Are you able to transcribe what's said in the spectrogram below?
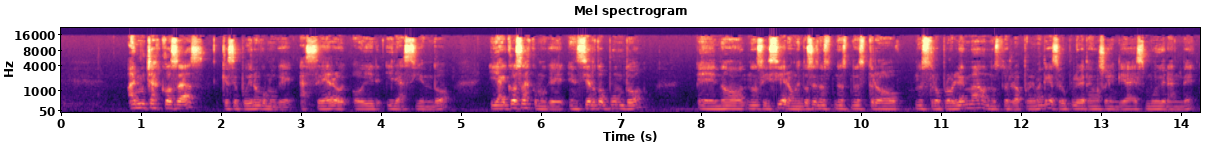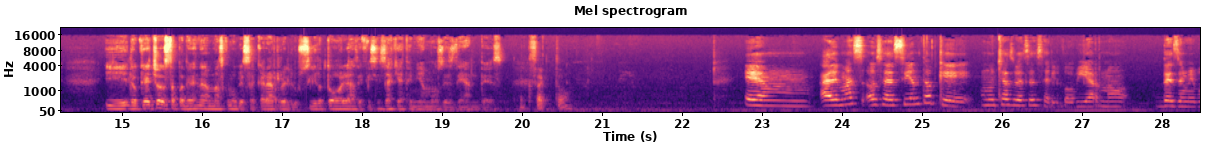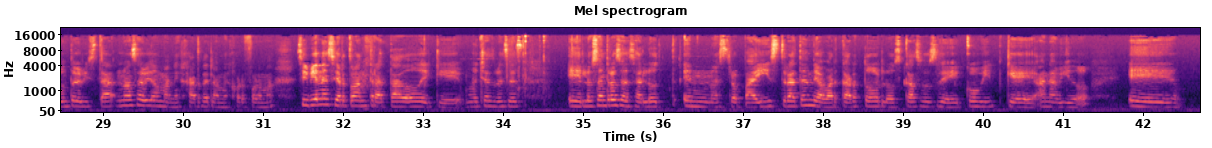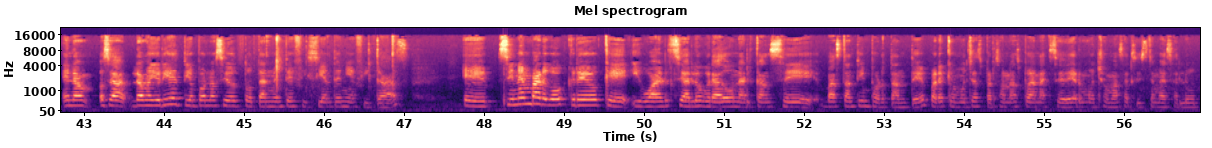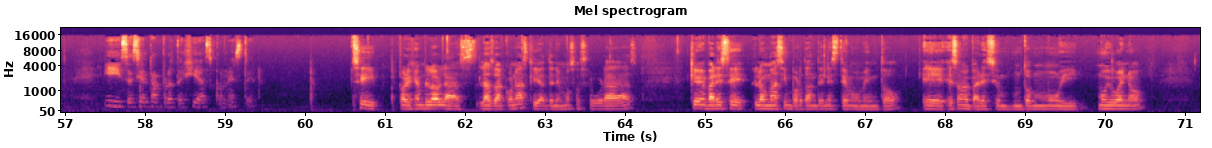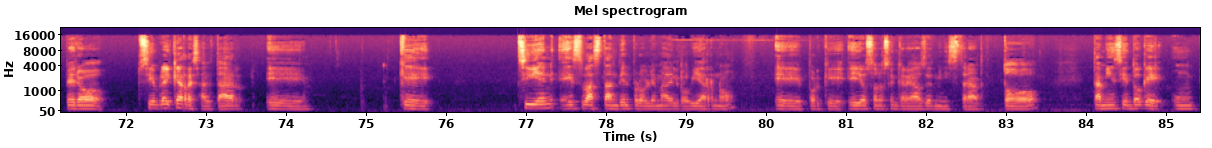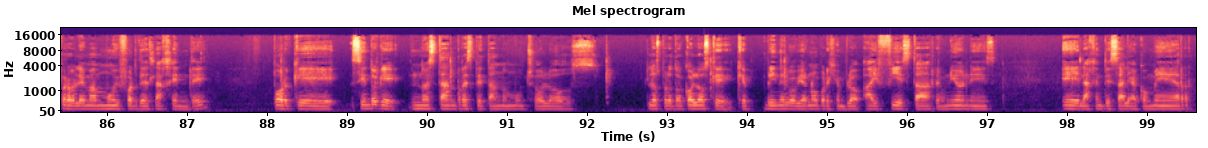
hay muchas cosas que se pudieron como que hacer o, o ir, ir haciendo y hay cosas como que en cierto punto eh, no, no se hicieron. Entonces nuestro, nuestro problema o nuestro, la problemática de salud pública que tenemos hoy en día es muy grande. Y lo que ha hecho esta pandemia es nada más como que sacar a relucir todas las deficiencias que ya teníamos desde antes. Exacto. Eh, además, o sea, siento que muchas veces el gobierno, desde mi punto de vista, no ha sabido manejar de la mejor forma. Si bien es cierto, han tratado de que muchas veces eh, los centros de salud en nuestro país traten de abarcar todos los casos de COVID que han habido. Eh, en la, o sea, la mayoría del tiempo no ha sido totalmente eficiente ni eficaz. Eh, sin embargo, creo que igual se ha logrado un alcance bastante importante para que muchas personas puedan acceder mucho más al sistema de salud y se sientan protegidas con este. Sí, por ejemplo, las, las vacunas que ya tenemos aseguradas, que me parece lo más importante en este momento. Eh, eso me parece un punto muy, muy bueno, pero siempre hay que resaltar eh, que si bien es bastante el problema del gobierno, eh, porque ellos son los encargados de administrar todo, también siento que un problema muy fuerte es la gente, porque siento que no están respetando mucho los, los protocolos que, que brinda el gobierno. Por ejemplo, hay fiestas, reuniones, eh, la gente sale a comer,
